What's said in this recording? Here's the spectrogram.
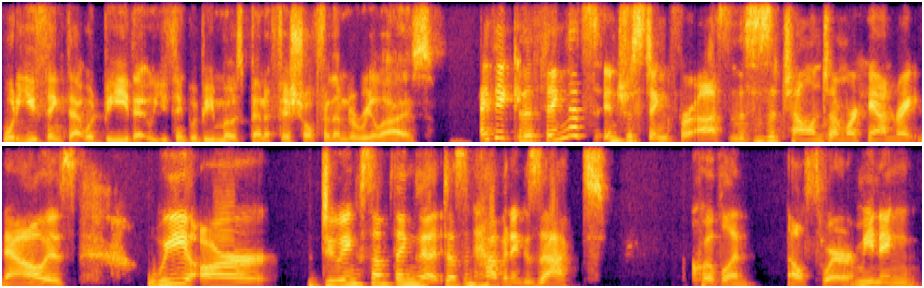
what do you think that would be that you think would be most beneficial for them to realize? I think the thing that's interesting for us, and this is a challenge I'm working on right now, is we are doing something that doesn't have an exact equivalent elsewhere, meaning,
